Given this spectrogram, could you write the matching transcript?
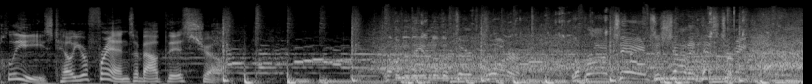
Please tell your friends about this show. Coming to the end of the third quarter. LeBron James, a shot at history.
